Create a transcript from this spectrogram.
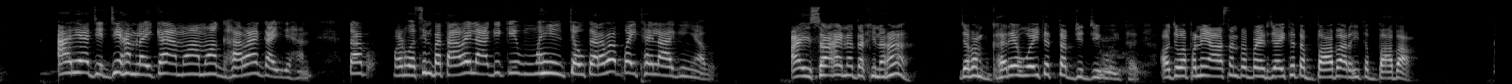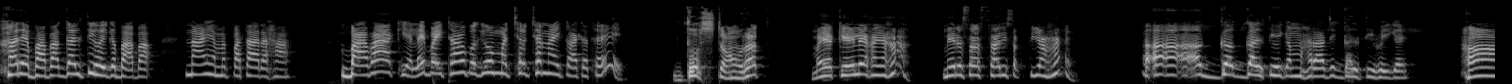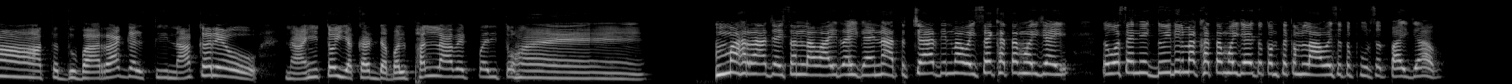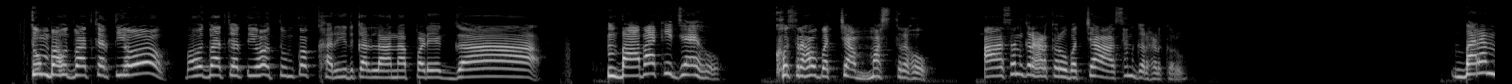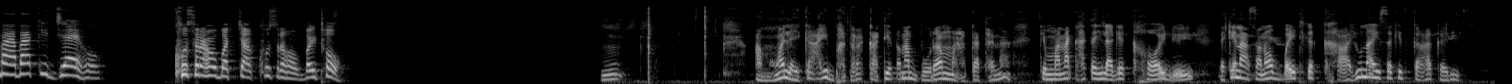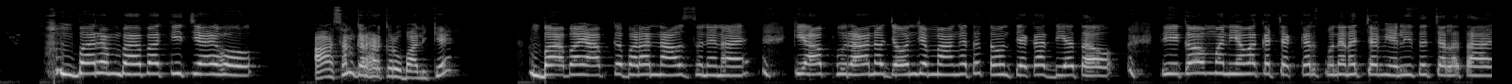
अरे जिज्जी हम लइका अमो अमो घरा गई रहन तब पड़ोसिन बतावे लागी कि वहीं चौतरवा बैठे लागी अब। ऐसा है ना दखिन हाँ? जब हम घरे हुई थे तब जिज्जी हुई थे। और जब अपने आसन पर बैठ जाई थे तब बाबा रही तब बाबा। अरे बाबा गलती हो गई बाबा। नहीं हमें पता रहा। बाबा अकेले बैठा हो बगियो मच्छर उच्छर नहीं काटत है? दुष्ट औरत मैं अकेले हैं यहाँ। मेरे साथ सारी शक्तियाँ हैं। आ, आ, आ, गलती हो महाराज गलती हो गई हाँ तो दोबारा गलती ना करे हो। नहीं तो यकर डबल फल लावे परी तो है। महाराज ऐसा लवाई रह गए ना तो चार दिन में वैसे खत्म हो जाई तो वैसे एक दो दिन में खत्म हो जाए तो कम से कम लावे से तो फुर्सत पाई जाओ। तुम बहुत बात करती हो बहुत बात करती हो तुमको खरीद कर लाना पड़ेगा। बाबा की जय हो। खुश रहो बच्चा मस्त रहो। आसन ग्रहण करो, बच्चा, आसन ग्रहण करो। बरम बाबा की जय हो। खुश रहो बच्चा, खुश रहो, बैठो। अम्मा लड़का आई भतरा काटी इतना बुरा महकत है ना, कि मना कहते ही लागे खाई ले लेकिन आसनो बैठ के खायू नहीं सकी तो का करी? बरम बाबा की जय हो। आसन ग्रहण करो, बालिके। बाबा आपका बड़ा नाव सुने है, कि आप पुराना जौन जब मांगा था तौन ते कर दिया था ठीक है मनियावा का चक्कर सुने ना चमेली से चलता है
